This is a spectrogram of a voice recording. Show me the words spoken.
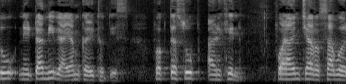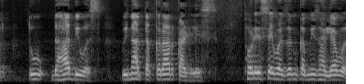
तू नेटानी व्यायाम करीत होतीस. फक्त सूप आणखीन फळांच्या रसावर तू दहा दिवस विना तक्रार काढलीस. थोडेसे वजन कमी झाल्यावर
